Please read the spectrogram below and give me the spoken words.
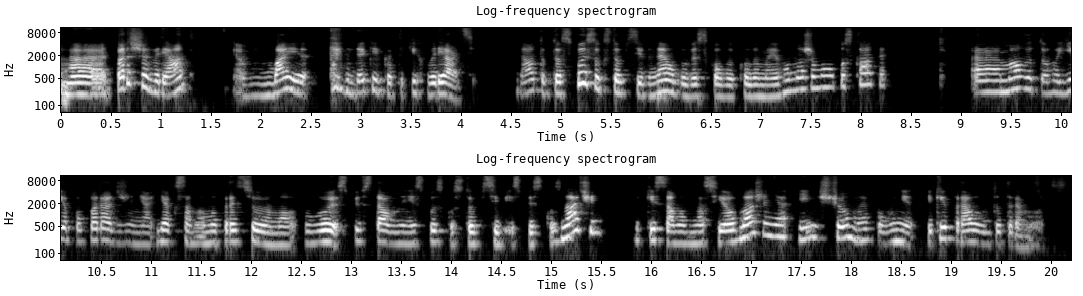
Е, Перший варіант має декілька таких варіацій. Да? Тобто список стовпців не обов'язковий, коли ми його можемо опускати. Е, Мало того, є попередження, як саме ми працюємо в співставленні списку стовпців і списку значень, які саме в нас є обмеження, і що ми повинні, яких правил дотримуватися.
